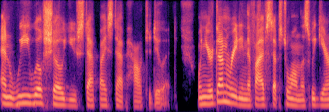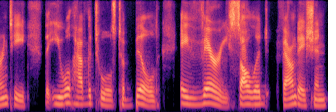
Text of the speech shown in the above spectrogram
and we will show you step by step how to do it. When you're done reading the five steps to wellness, we guarantee that you will have the tools to build a very solid foundation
